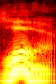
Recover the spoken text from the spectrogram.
yeah!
